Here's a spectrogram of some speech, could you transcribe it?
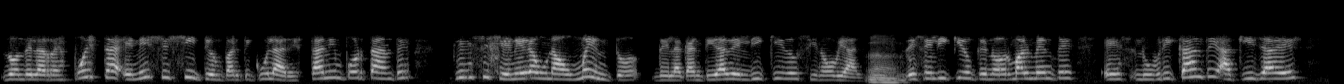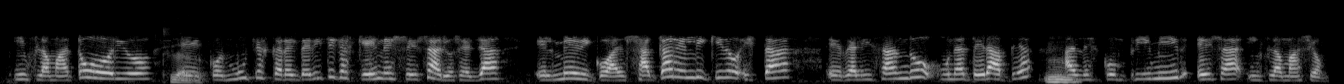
donde la respuesta en ese sitio en particular es tan importante que se genera un aumento de la cantidad de líquido sinovial. Ah. De ese líquido que normalmente es lubricante, aquí ya es inflamatorio, eh, con muchas características que es necesario. O sea, ya el médico al sacar el líquido está eh, realizando una terapia mm. al descomprimir esa inflamación.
